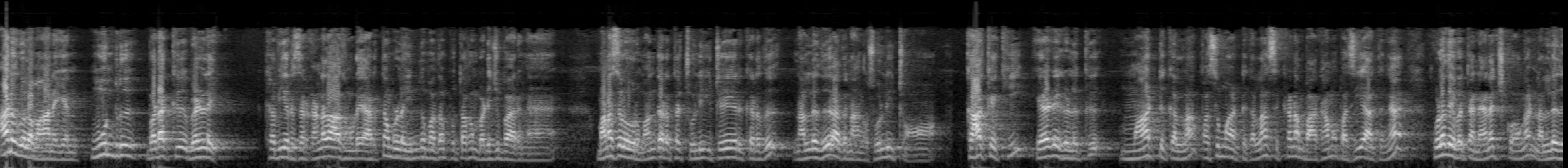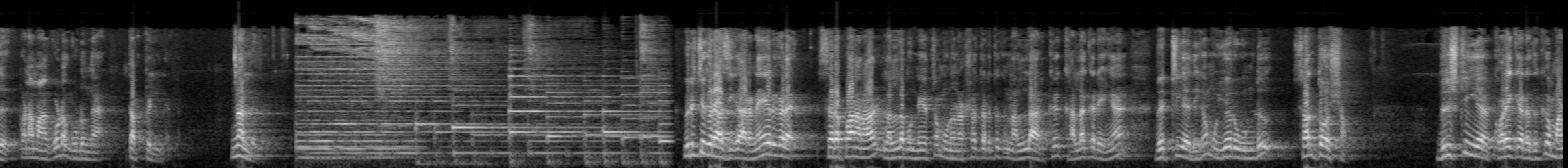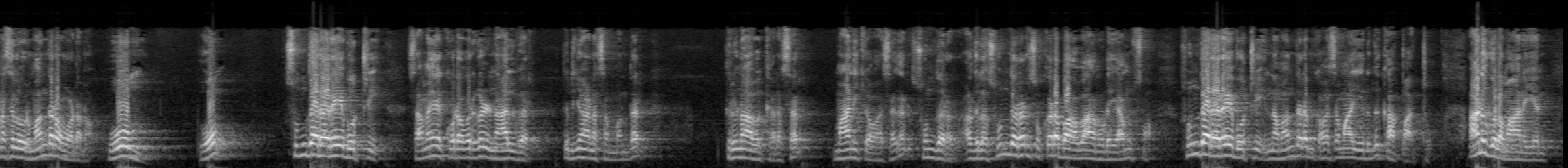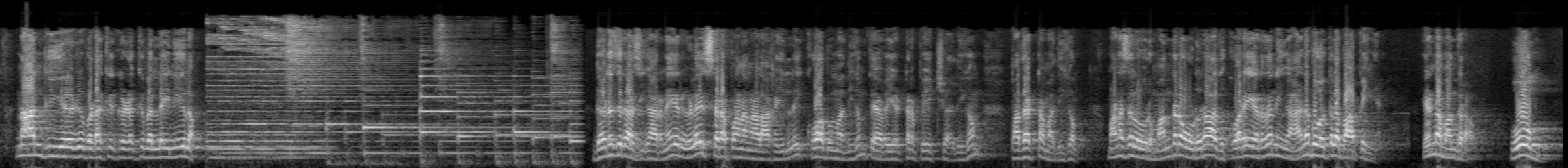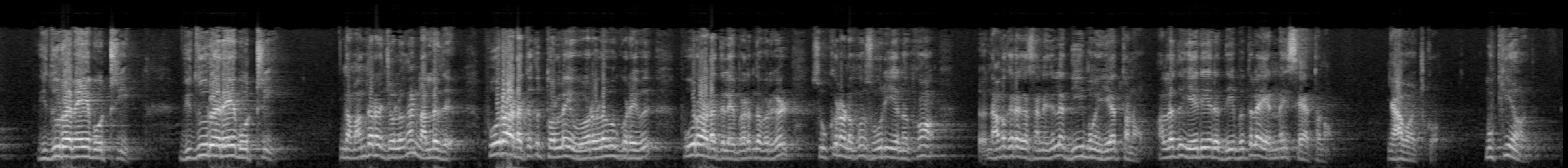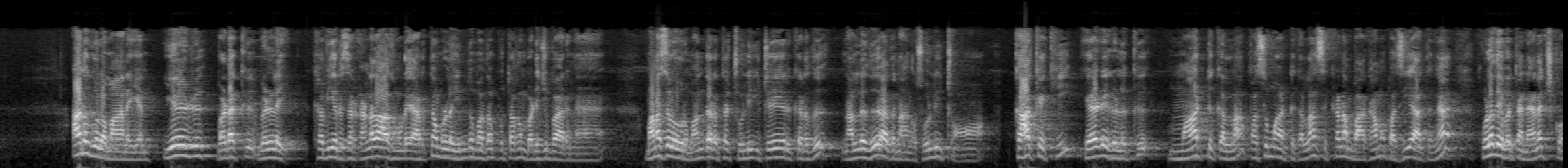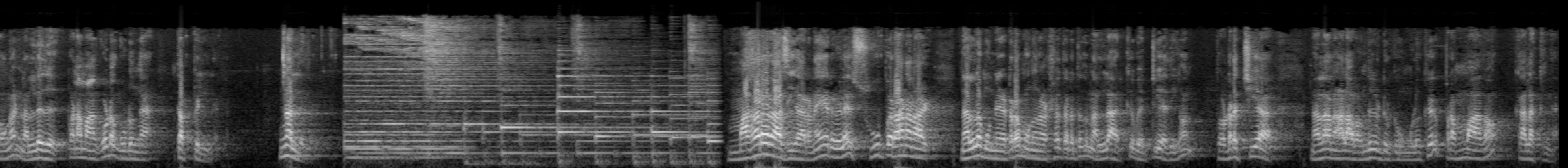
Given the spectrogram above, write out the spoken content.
அனுகூலமான எண் மூன்று வடக்கு வெள்ளை. கவியரசர் கண்ணதாசனுடைய அர்த்தமுள்ள இந்து மதம் புத்தகம் படித்து பாருங்க. மனசில் ஒரு மந்திரத்தை சொல்லிக்கிட்டே இருக்கிறது. நல்லது அதை நாங்கள் சொல்லிட்டோம். காக்கைக்கு ஏழைகளுக்கு மாட்டுக்கெல்லாம் பசுமாட்டுக்கெல்லாம் சிக்கனம் பார்க்காம பசியாத்துங்க. குலதெய்வத்தை நினச்சிக்கோங்க நல்லது. பணமாக கூட கொடுங்க. தப்பில்லை. நல்லது. விருச்சிக ராசிக்கார சிறப்பான நாள் நல்ல முன்னேற்றம் மூணு நட்சத்திரத்துக்கு நல்லா இருக்கு. கலக்கிறீங்க. வெற்றி அதிகம் உயர்வு உண்டு சந்தோஷம். திருஷ்டியை குறைக்கிறதுக்கு மனசில் ஒரு மந்திரம் ஓடணும். ஓம். ஓம். சுந்தரரே ஒற்றி சமயக்குறவர்கள் நால்வர். திருஞான சம்பந்தர். திருநாவுக்கரசர் மாணிக்கவாசகர் சுந்தரர். அதில் சுந்தரர் சுக்கர பகவானுடைய அம்சம். சுந்தரரே போற்றி இந்த மந்திரம் கவசமாக இருந்து காப்பாற்றும். அனுகூலமான எண் நான்கு ஏழு வடக்கு கிழக்கு வெள்ளை நீளம். தனுசு ராசிக்கார நேயர்களே சிறப்பான நாளாக இல்லை. கோபம் அதிகம் தேவையற்ற பேச்சு அதிகம் பதட்டம் அதிகம். மனசில் ஒரு மந்திரம் ஓடுனா அது குறையிறத நீங்கள் அனுபவத்தில் பார்ப்பீங்க என்ன மந்திரம்? ஓம். விதுரனே போற்றி. விதுரரே போற்றி. இந்த மந்திரம் சொல்லுங்க நல்லது. பூராடத்துக்கு தொல்லை ஓரளவு குறைவு. பூராடத்தில் பிறந்தவர்கள் சுக்கிரனுக்கும் சூரியனுக்கும் நவகிரக சன்னிதியில் தீபம் ஏற்றணும் அல்லது எரியிற தீபத்தில் எண்ணெய் சேர்த்தணும். ஞாபகம் வச்சுக்கோ. முக்கியம் அது. அனுகூலமான எண் ஏழு வடக்கு வெள்ளை. கவியரசர் கண்ணதாசனுடைய அர்த்தமுள்ள இந்து மதம் புத்தகம் படித்து பாருங்கள் மனசில் ஒரு மந்திரத்தை சொல்லிக்கிட்டே இருக்கிறது நல்லது அதை நாங்கள் சொல்லிட்டோம். காக்கைக்கு ஏழைகளுக்கு மாட்டுக்கெல்லாம் பசுமாட்டுக்கெல்லாம் சிக்கனம் பார்க்காம பசியாத்துங்க குலதெய்வத்தை நினச்சிக்கோங்க நல்லது. பணமாக கூட கொடுங்க. தப்பில்லை. நல்லது. மகர ராசிகார நேயர்களே சூப்பரான நாள். நல்ல முன்னேற்றம் மூணு நட்சத்திரத்துக்கு நல்லா இருக்குது வெற்றி அதிகம். தொடர்ச்சியாக நல்ல நாளாக வந்துக்கிட்டு இருக்கு உங்களுக்கு. பிரமாதம் கலக்குங்க.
